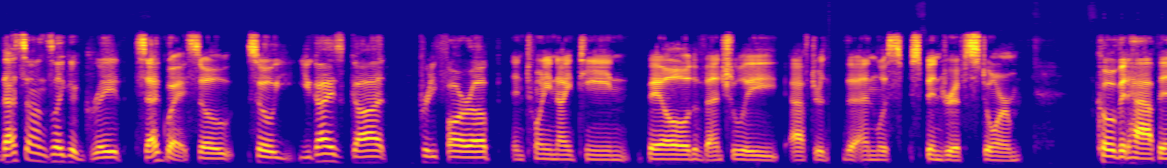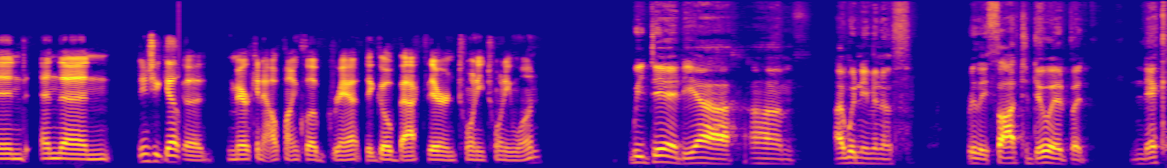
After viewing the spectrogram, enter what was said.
that sounds like a great segue. So so you guys got pretty far up in 2019, bailed eventually after the endless spindrift storm. COVID happened, and then didn't you get an American Alpine Club grant to go back there in 2021? We did, yeah. Um, I wouldn't even have really thought to do it, but Nick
